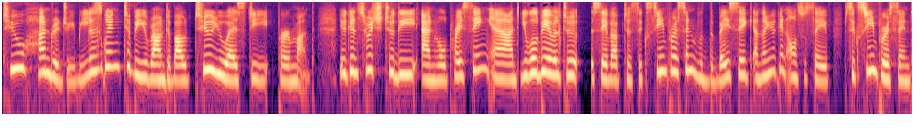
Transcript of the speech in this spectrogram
200 GB. This is going to be around about 2 USD per month. You can switch to the annual pricing and you will be able to save up to 16% with the basic and then you can also save 16%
